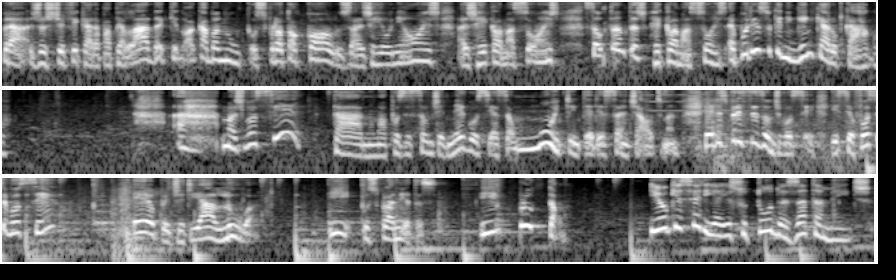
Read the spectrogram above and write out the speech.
para justificar a papelada que não acaba nunca. Os protocolos, as reuniões, as reclamações. São tantas reclamações. É por isso que ninguém quer o cargo. Ah, mas você está numa posição de negociação muito interessante, Altman. Eles precisam de você. E se eu fosse você, eu pediria a Lua e os planetas e Plutão. E o que seria isso tudo exatamente?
